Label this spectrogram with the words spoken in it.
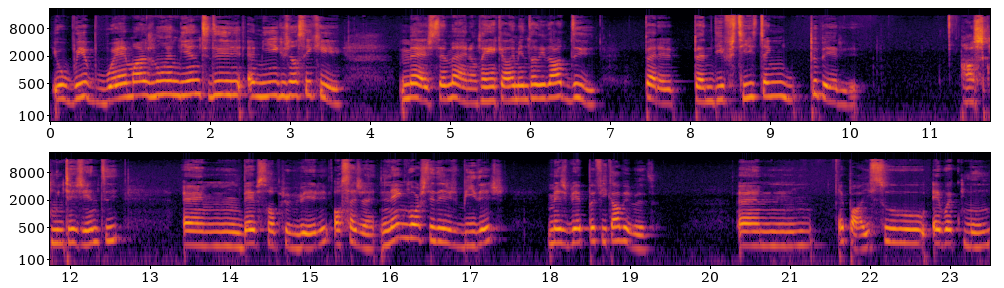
eu bebo é mais num ambiente de amigos, não sei quê. Mas também não tenho aquela mentalidade de para, para me divertir tenho de beber. Acho que muita gente um, bebe só para beber, ou seja, nem gosta das bebidas, mas bebe para ficar bêbado. Um, epá, isso é bem comum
